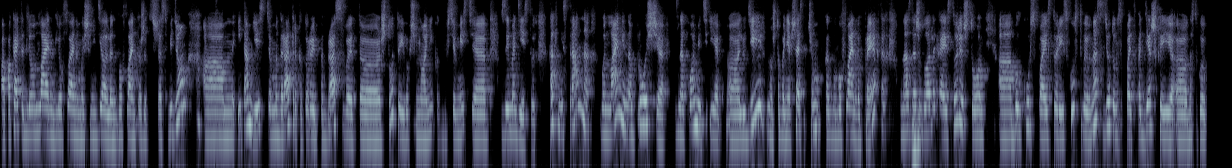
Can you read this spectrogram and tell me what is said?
а пока это для онлайн, для офлайна мы еще не делали, в офлайн тоже сейчас ведем, и там есть модератор, который подбрасывает э, что-то, и, в общем, ну, они как бы все вместе взаимодействуют. Как ни странно, в онлайне нам проще знакомить и э, людей, ну, чтобы они общались, чем как бы в офлайновых проектах. У нас даже была такая история, что а, был курс по истории искусства, и у нас идет он с поддержкой, а, у нас такой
